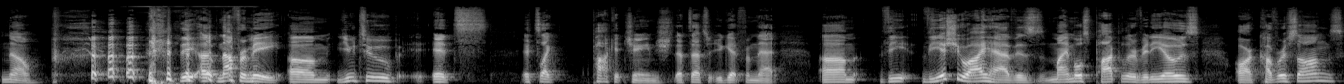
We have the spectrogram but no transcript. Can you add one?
No, the uh, not for me. Um, YouTube, it's it's like pocket change. That's that's what you get from that. Um, the the issue I have is my most popular videos are cover songs,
